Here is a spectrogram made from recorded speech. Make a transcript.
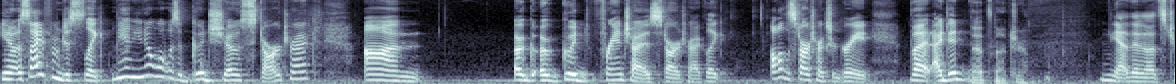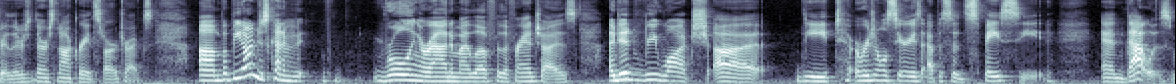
you know, aside from just like, man, you know what was a good show? Star Trek? Um, a, a good franchise, Star Trek. Like, all the Star Treks are great. But I did That's not true. yeah, that's true. There's there's not great Star Treks, um, but beyond just kind of rolling around in my love for the franchise, I did rewatch uh, the t- original series episode Space Seed, and that was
